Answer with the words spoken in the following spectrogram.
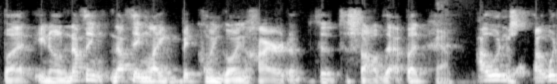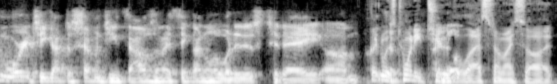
But you know, nothing nothing like Bitcoin going higher to, to, to solve that. But yeah. I wouldn't I wouldn't worry until you got to seventeen thousand. I think I don't know what it is today. Um, it was twenty two the last time I saw it.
